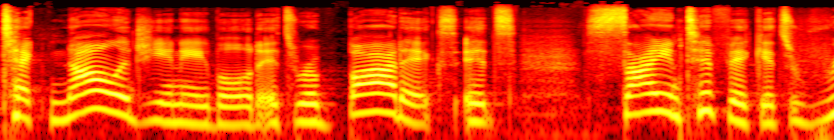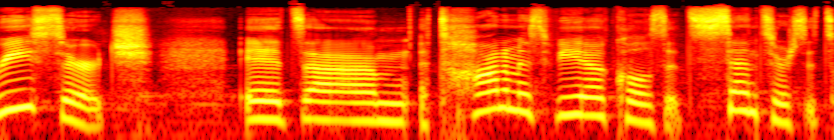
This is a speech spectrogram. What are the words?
technology enabled, it's robotics, it's scientific, it's research, it's um, autonomous vehicles, it's sensors, it's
